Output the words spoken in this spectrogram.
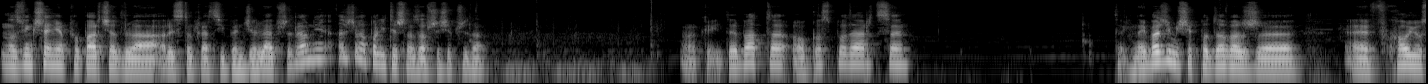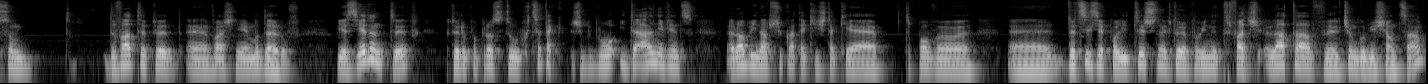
no, zwiększenie poparcia dla arystokracji będzie lepsze dla mnie, a siła polityczna zawsze się przyda. Okej, debata o gospodarce. Tak, najbardziej mi się podoba, że e, w Hoju są dwa typy e, właśnie modelów. Jest jeden typ, który po prostu chce tak, żeby było idealnie, więc robi na przykład jakieś takie typowe e, decyzje polityczne, które powinny trwać lata w ciągu miesiąca,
